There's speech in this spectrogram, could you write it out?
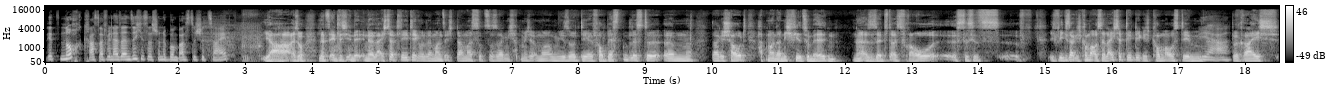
jetzt noch krasser finde. Also an sich ist das schon eine bombastische Zeit. Ja, also letztendlich in der, in der Leichtathletik oder wenn man sich damals sozusagen, ich habe mich ja immer irgendwie so DLV-Bestenliste ähm, da geschaut, hat man da nicht viel zu melden. Ne? Also selbst als Frau ist das jetzt, äh, ich, wie gesagt, ich komme aus der Leichtathletik, ich komme aus dem ja. Bereich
